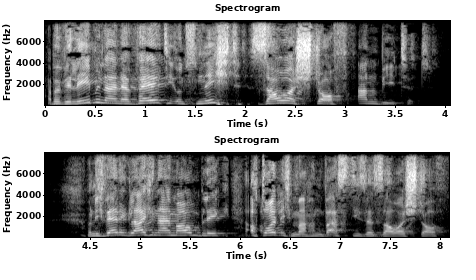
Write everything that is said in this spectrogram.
Aber wir leben in einer Welt, die uns nicht Sauerstoff anbietet. Und ich werde gleich in einem Augenblick auch deutlich machen, was dieser Sauerstoff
